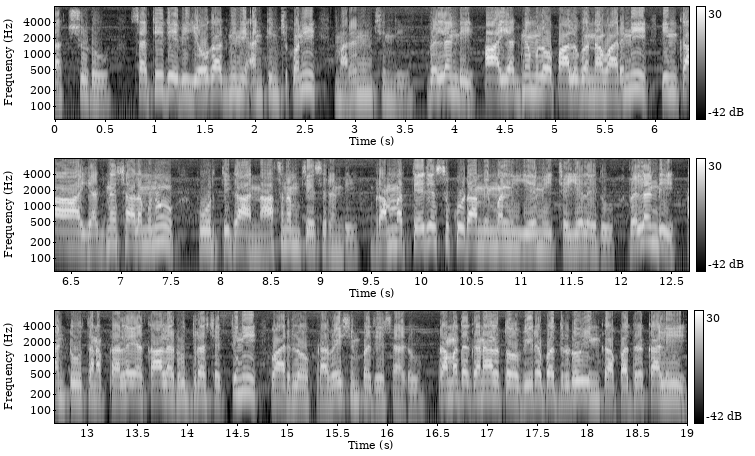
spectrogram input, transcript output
దక్షుడు. సతీదేవి యోగాగ్నిని అంటించుకొని మరణించింది. వెళ్ళండి ఆ యజ్ఞములో పాల్గొన్న వారిని ఇంకా ఆ యజ్ఞశాలమును పూర్తిగా నాశనం చేసిరండి. బ్రహ్మ తేజస్సు కూడా మిమ్మల్ని ఏమీ చెయ్యలేదు. వెళ్ళండి అంటూ తన ప్రళయకాల రుద్ర శక్తిని వారిలో ప్రవేశింపజేశాడు. ప్రమద గణాలతో వీరభద్రుడు ఇంకా భద్రకాళి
